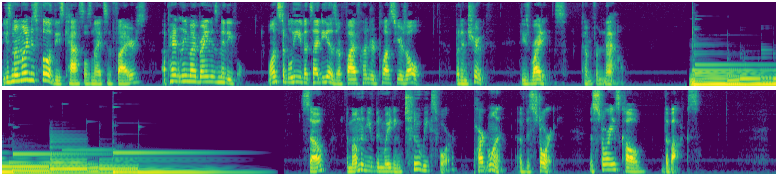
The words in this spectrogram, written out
Because my mind is full of these castles, knights, and fires, apparently my brain is medieval, wants to believe its ideas are 500 plus years old. But in truth, these writings come from now. So, the moment you've been waiting two weeks for, part one of the story. The story is called The Box.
